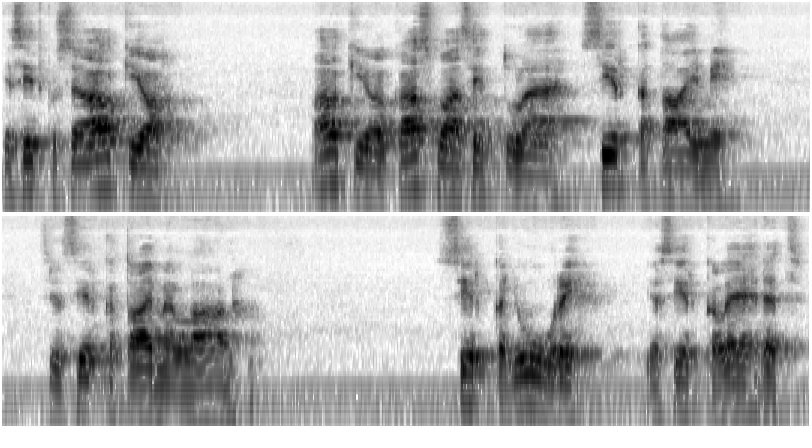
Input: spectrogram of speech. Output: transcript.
Ja sitten kun se alkio, alkio kasvaa, sitten tulee sirkkataimi. Sillä sirkkataimella on sirkkajuuri ja sirkkalehdet.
